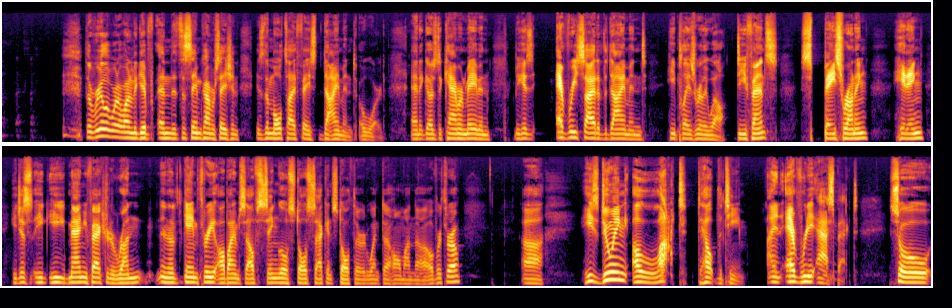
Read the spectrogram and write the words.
the real award I wanted to give, and it's the same conversation, is the multi-faced diamond award, and it goes to Cameron Maybin because every side of the diamond he plays really well. Defense, space running, hitting. He just he, he manufactured a run in the game three all by himself. Single, stole second, stole third, went to home on the overthrow. Uh, he's doing a lot to help the team in every aspect. So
